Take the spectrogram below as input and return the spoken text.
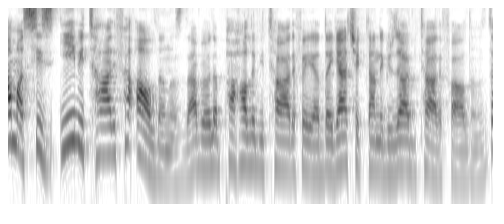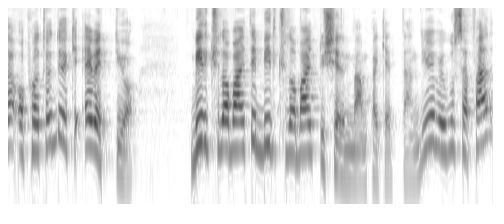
Ama siz iyi bir tarife aldığınızda, böyle pahalı bir tarife ya da gerçekten de güzel bir tarife aldığınızda operatör diyor ki evet diyor. 1 kilobayta 1 kilobayt düşerim ben paketten diyor ve bu sefer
